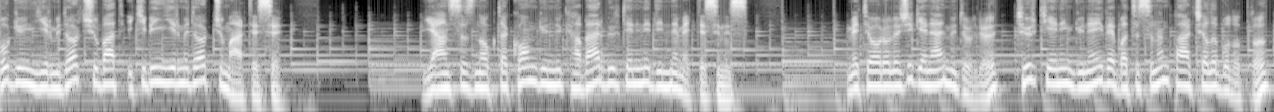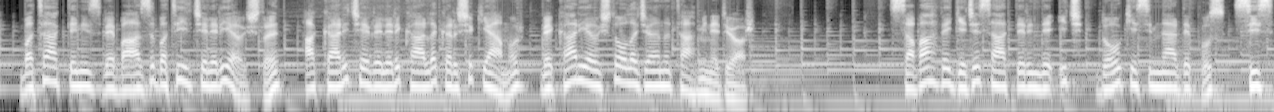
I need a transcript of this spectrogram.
Bugün 24 Şubat 2024 Cumartesi. Yansız.com günlük haber bültenini dinlemektesiniz. Meteoroloji Genel Müdürlüğü, Türkiye'nin güney ve batısının parçalı bulutlu, Batı Akdeniz ve bazı batı ilçeleri yağışlı, Hakkari çevreleri karla karışık yağmur ve kar yağışlı olacağını tahmin ediyor. Sabah ve gece saatlerinde iç, doğu kesimlerde pus, sis,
